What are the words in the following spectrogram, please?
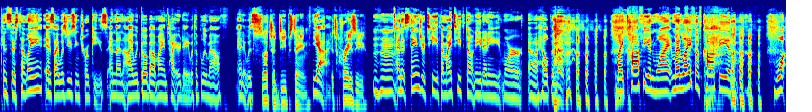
consistently is I was using troches and then I would go about my entire day with a blue mouth. And it was Such a deep stain. yeah, It's crazy. hmm and it stains your teeth, and my teeth don't need any more uh, help in that. my coffee and wine, my life of coffee and wa-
